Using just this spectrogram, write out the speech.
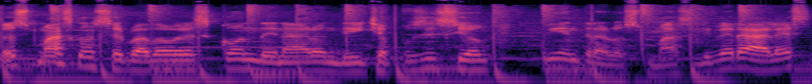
los más conservadores condenaron dicha posición, mientras los más liberales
